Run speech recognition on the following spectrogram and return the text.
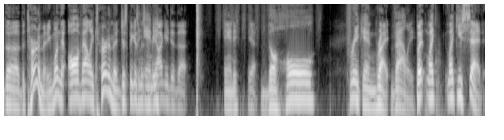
the the tournament. He won the All Valley tournament just because Mr. Andy? Miyagi did that. Andy. Yeah. The whole freaking Right. valley. But like like you said,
